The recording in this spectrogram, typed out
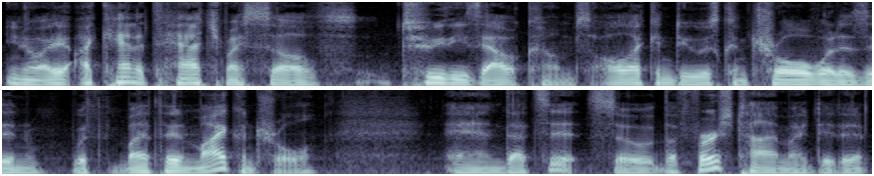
you know, I, I, can't attach myself to these outcomes. All I can do is control what is in with within my control, and that's it. So the first time I did it,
